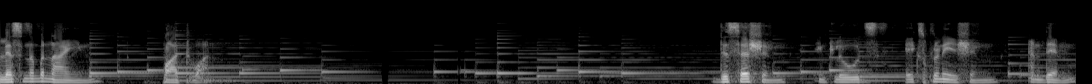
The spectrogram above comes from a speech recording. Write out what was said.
Lesson number 9, Part 1. This session includes explanation and then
